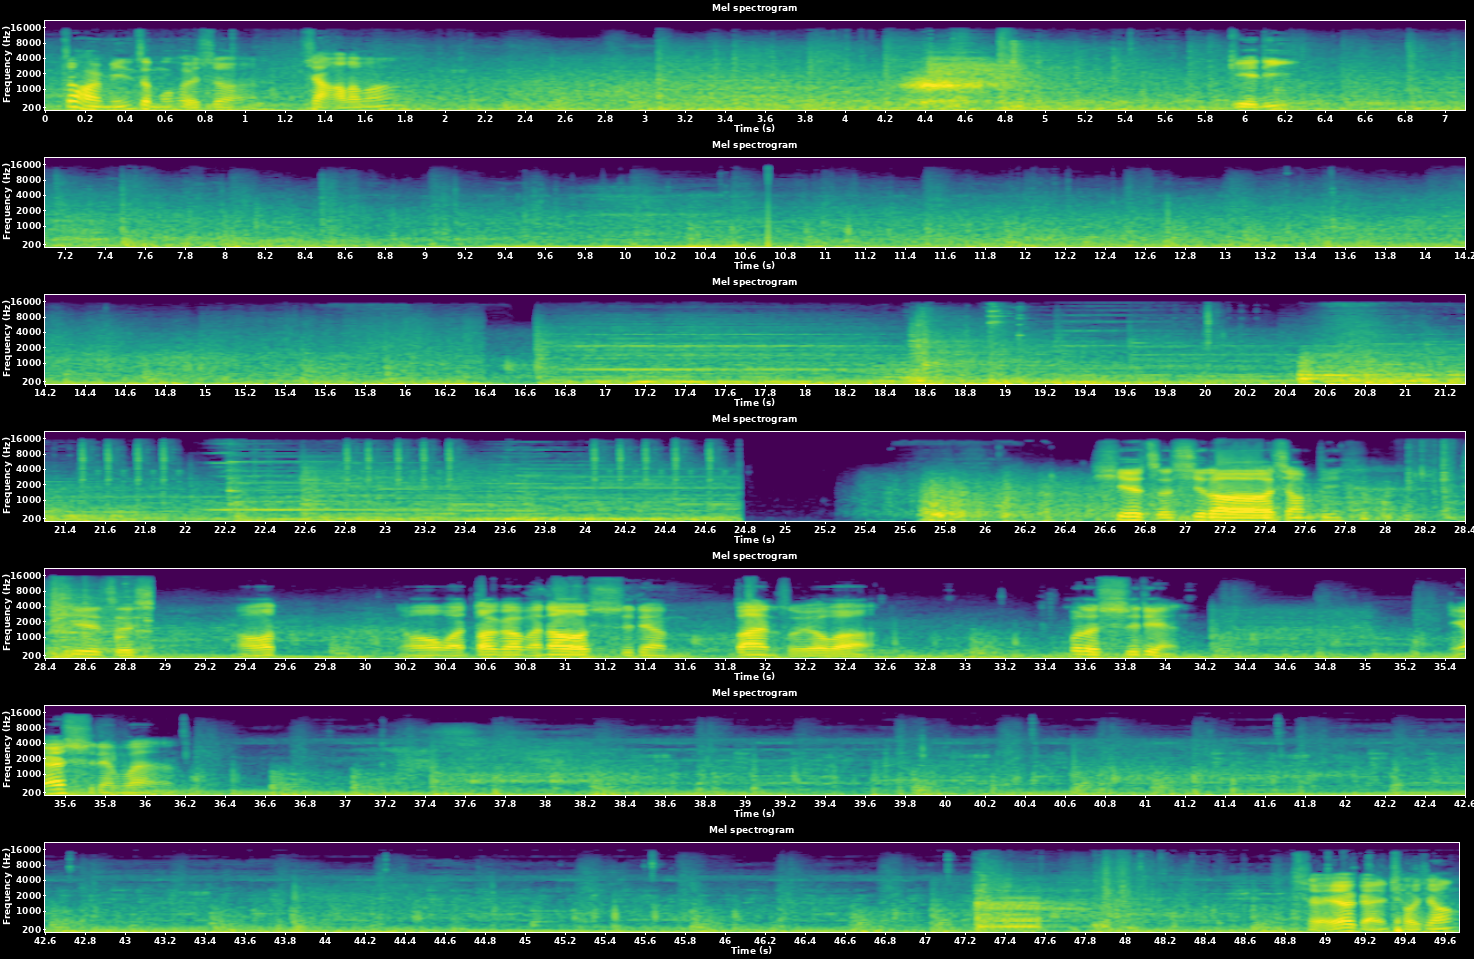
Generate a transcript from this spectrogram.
这耳鸣怎么回事？假的吗？给力！谢谢泽西的香槟，谢谢泽西。然后，然后玩大概玩到十点半左右吧，或者十点，应该十点半。小要感觉调枪。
